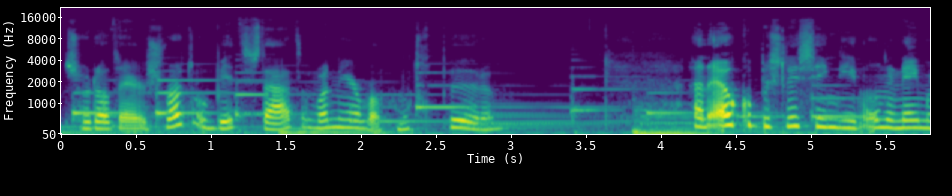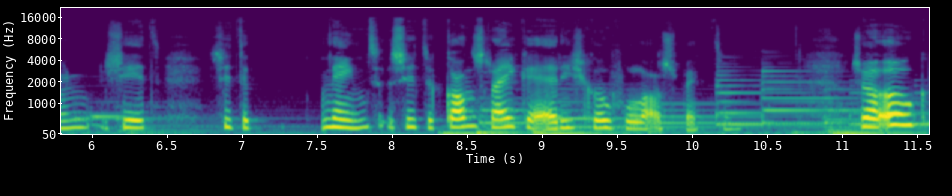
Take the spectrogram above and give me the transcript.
zodat er zwart op wit staat wanneer wat moet gebeuren. Aan elke beslissing die een ondernemer neemt, zitten kansrijke en risicovolle aspecten. Zo ook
